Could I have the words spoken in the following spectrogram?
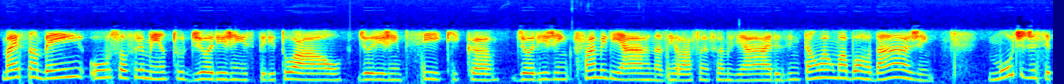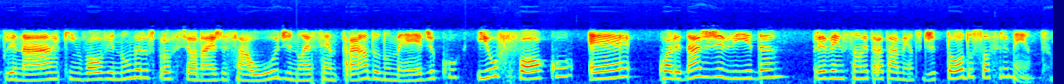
mas também o sofrimento de origem espiritual, de origem psíquica, de origem familiar nas relações familiares. Então é uma abordagem multidisciplinar que envolve inúmeros profissionais de saúde, não é centrado no médico, e o foco é qualidade de vida, prevenção e tratamento de todo o sofrimento.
